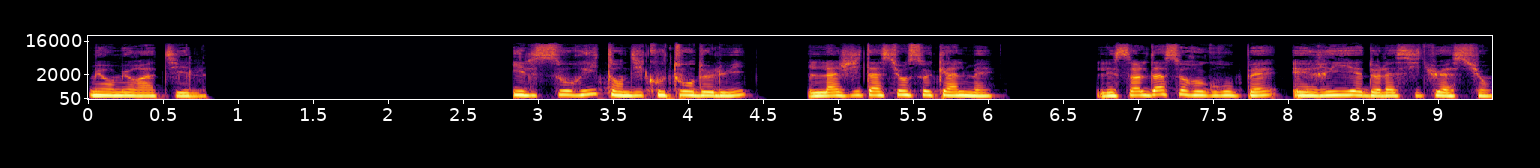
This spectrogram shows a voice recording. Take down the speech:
murmura-t-il. Il sourit tandis qu'autour de lui, l'agitation se calmait. Les soldats se regroupaient et riaient de la situation.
